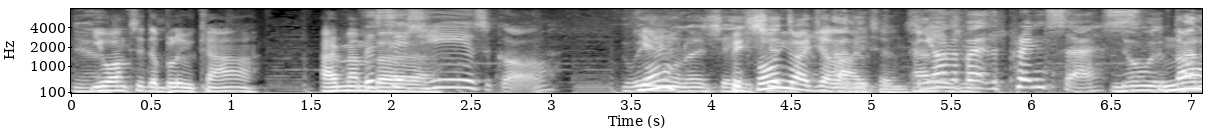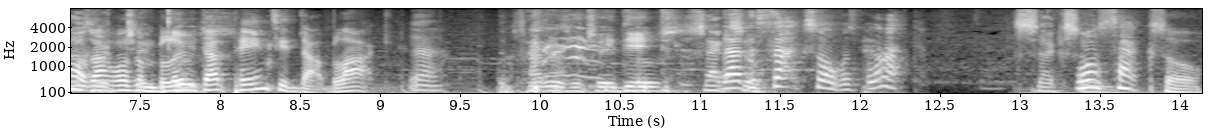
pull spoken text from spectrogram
Yeah. You wanted a blue car. I remember. This is years ago. The wee Yeah, one before said you the had your pedals- license. pedals you on about the princess? No, the no, that wasn't blue. close. Dad painted that black. Yeah. The pedals were too He did. close. Yeah, the Saxo. Saxo was black. Saxo. What Saxo?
